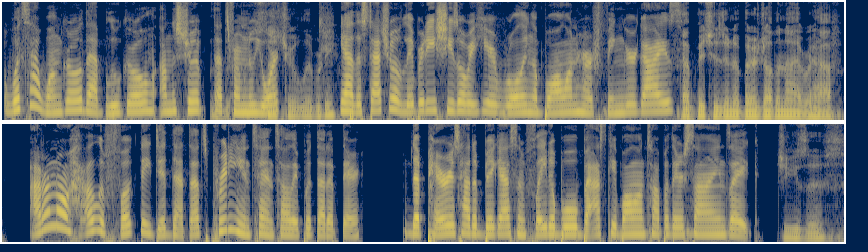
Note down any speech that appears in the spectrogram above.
what's that one girl, that blue girl on the strip that's The from New York? Statue of Liberty. Yeah, the Statue of Liberty. She's over here rolling a ball on her finger, guys. That bitch is doing a better job than I ever have. I don't know how the fuck they did that. That's pretty intense how they put that up there. The Paris had a big ass inflatable basketball on top of their signs. Like, Jesus.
